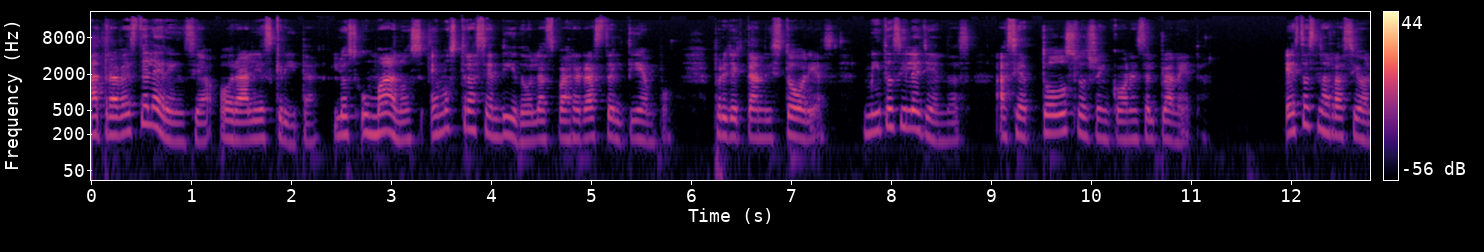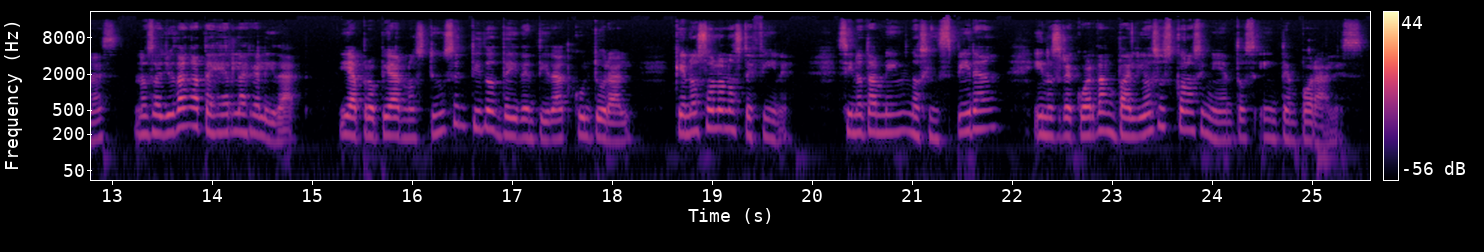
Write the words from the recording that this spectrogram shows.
A través de la herencia oral y escrita, los humanos hemos trascendido las barreras del tiempo, proyectando historias, mitos y leyendas hacia todos los rincones del planeta. Estas narraciones nos ayudan a tejer la realidad y apropiarnos de un sentido de identidad cultural que no solo nos define, sino también nos inspiran y nos recuerdan valiosos conocimientos intemporales.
